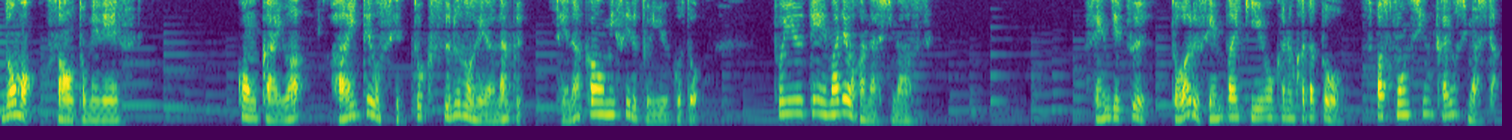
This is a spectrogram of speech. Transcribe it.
どうも、さおとめです。今回は、相手を説得するのではなく、背中を見せるということ、というテーマでお話します。先日、とある先輩起業家の方とスパ懇親会をしました。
